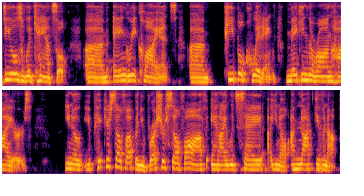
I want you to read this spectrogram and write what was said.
deals would cancel, um, angry clients, um, people quitting, making the wrong hires. You know, you pick yourself up and you brush yourself off. And I would say, you know, I'm not giving up.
